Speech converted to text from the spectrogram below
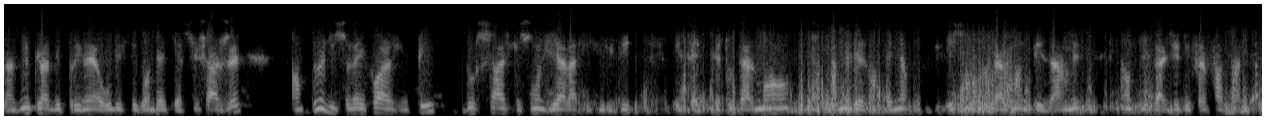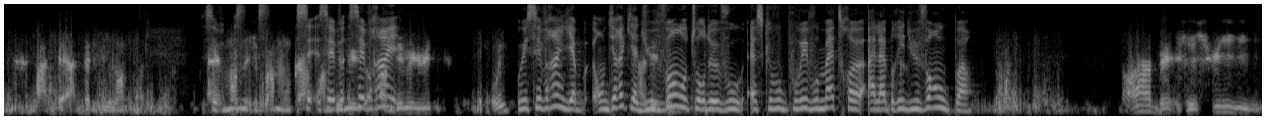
dans une classe de primaire ou de secondaire qui est surchargée, en plus du cela, il faut ajouter d'autres charges qui sont liées à la sécurité. Et c'est totalement, des enseignants, ils sont totalement désarmés quand il s'agit de faire face à, à, cette violence. C'est vrai. 2008, oui, oui c'est vrai. on dirait qu'il y a du vent autour de vous. Est-ce que vous pouvez vous mettre euh, à l'abri du vent ou pas? Ah, ben, je suis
